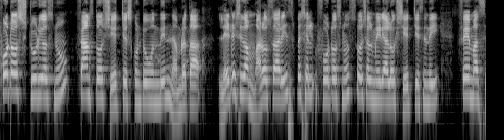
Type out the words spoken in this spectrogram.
ఫోటో స్టూడియోస్ను ఫ్యాన్స్తో షేర్ చేసుకుంటూ ఉంది నమ్రత. లేటెస్ట్గా మరోసారి స్పెషల్ ఫొటోస్ను సోషల్ మీడియాలో షేర్ చేసింది ఫేమస్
